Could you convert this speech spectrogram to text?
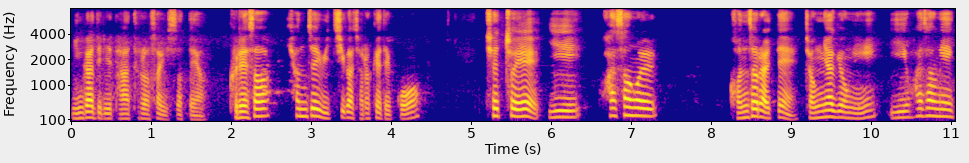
민가들이 다 들어서 있었대요. 그래서 현재 위치가 저렇게 됐고 최초에 이 화성을 건설할 때 정약용이 이 화성의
